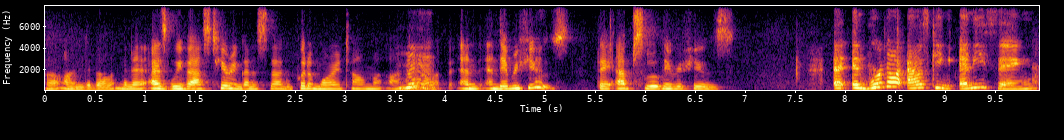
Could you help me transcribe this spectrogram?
uh, on development. And as we've asked here in Kanesatake, put a moratorium on mm-hmm. development, and, and they refuse. They absolutely refuse. And, and we're not asking anything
